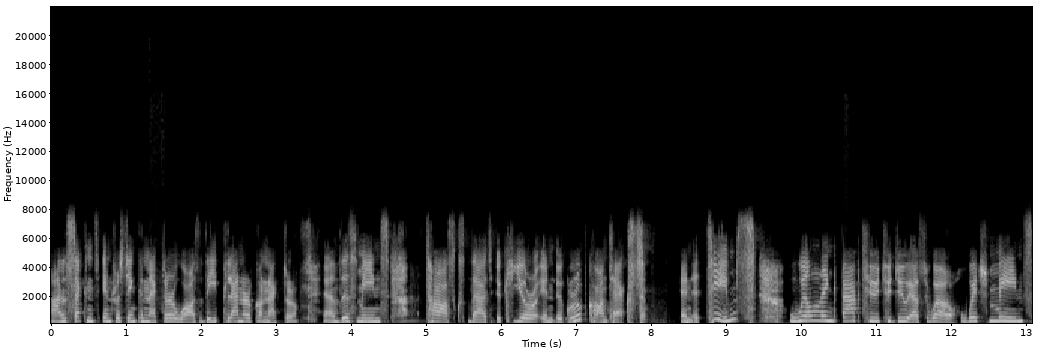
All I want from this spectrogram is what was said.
And second interesting connector was the planner connector. And this means tasks that occur in a group context in Teams will link back to to do as well, which means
